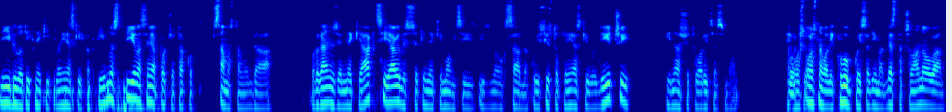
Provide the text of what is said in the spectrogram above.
nije bilo tih nekih planinarskih aktivnosti i onda sam ja počeo tako samostalno da organizujem neke akcije, javili su se tu neki momci iz, iz Novog Sada koji su isto planinarski vodiči i naš četvorica smo evo, osnovali klub koji sad ima 200 članova,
